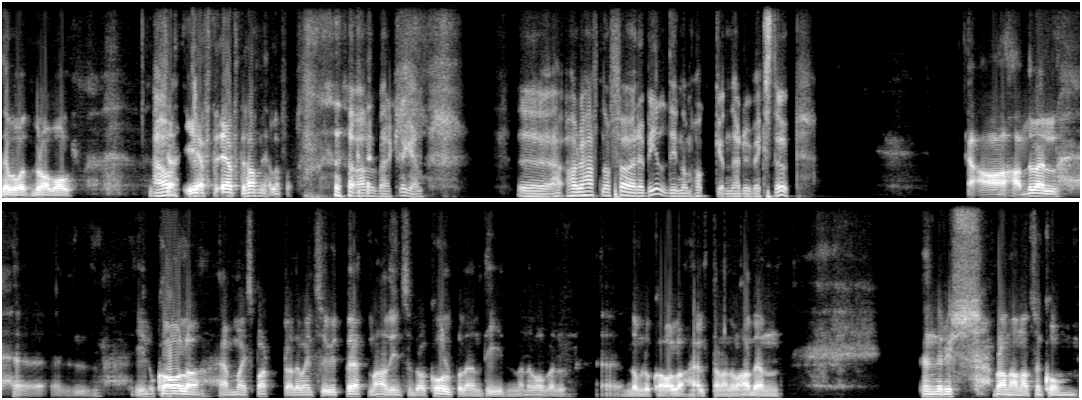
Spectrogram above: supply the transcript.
det var ett bra val. Ja. I efter, efterhand i alla fall. ja, verkligen. Uh, har du haft någon förebild inom hockeyn när du växte upp? Ja, jag hade väl eh, i lokala hemma i Sparta. Det var inte så utbrett. Man hade inte så bra koll på den tiden. Men det var väl eh, de lokala hältarna. De hade en, en ryss bland annat som kom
